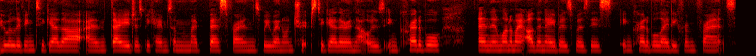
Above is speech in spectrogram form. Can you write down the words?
who were living together and they just became some of my best friends. We went on trips together and that was incredible. And then one of my other neighbors was this incredible lady from france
